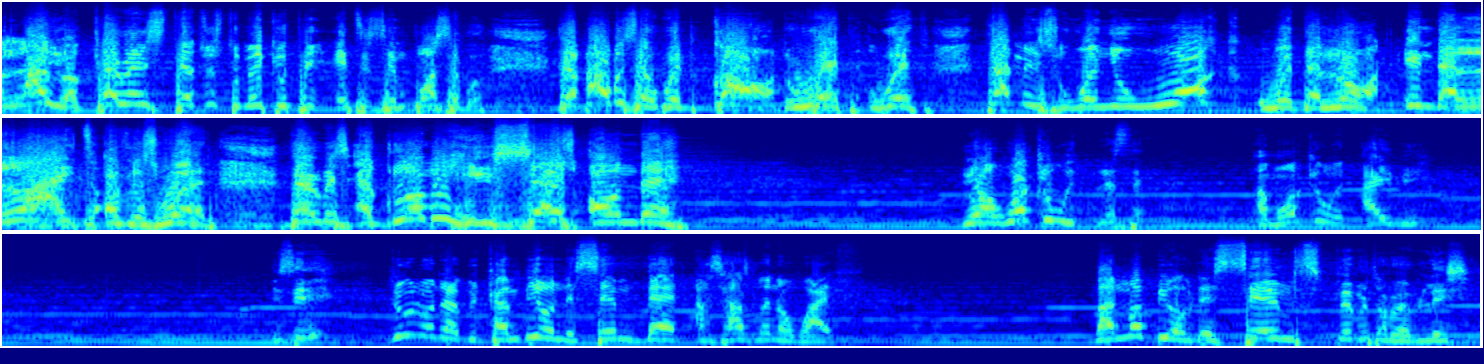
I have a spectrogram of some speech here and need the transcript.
allow your current status to make you think it is impossible. The Bible says, with God, with, with. That means when you walk with the Lord in the light of His word, there is a glory He shares on the. You are working with, listen, I'm working with Ivy. You see, do you know that we can be on the same bed as husband and wife, but not be of the same spirit of revelation?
